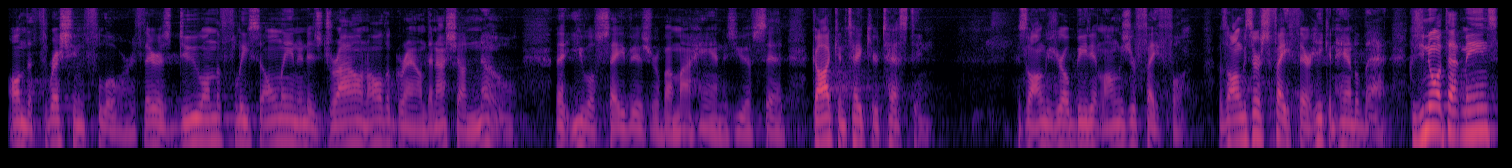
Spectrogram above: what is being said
on the threshing floor. If there is dew on the fleece only and it is dry on all the ground, then I shall know that you will save Israel by my hand, as you have said. God can take your testing as long as you're obedient, as long as you're faithful. As long as there's faith there, he can handle that. Because you know what that means?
